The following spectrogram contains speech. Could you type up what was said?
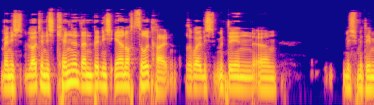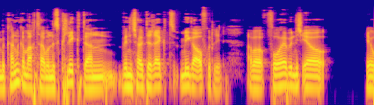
wenn ich Leute nicht kenne, dann bin ich eher noch zurückhaltend. Also weil ich mit denen ähm, mich mit denen bekannt gemacht habe und es klickt, dann bin ich halt direkt mega aufgedreht. Aber vorher bin ich eher eher.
